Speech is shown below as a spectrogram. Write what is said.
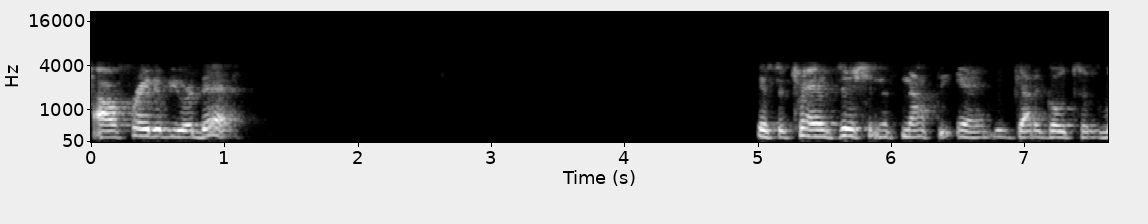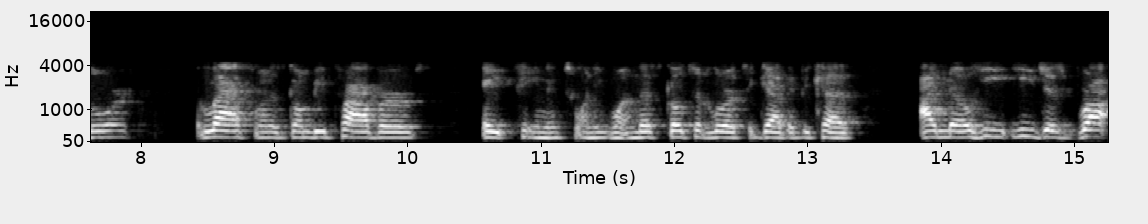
How afraid of your death? It's a transition, it's not the end. We've got to go to the Lord. The last one is going to be Proverbs 18 and 21. Let's go to the Lord together because I know He He just brought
